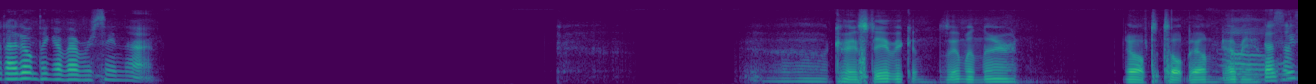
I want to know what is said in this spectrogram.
But I don't think I've ever seen that. Uh, Okay, Steve, you can zoom in there. You'll have to tilt down. Give me. Oh, Doesn't- we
